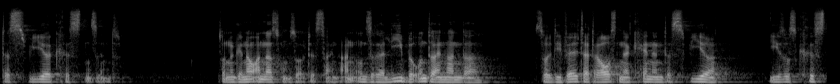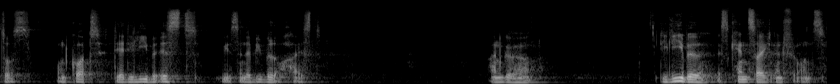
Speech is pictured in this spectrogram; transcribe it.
dass wir Christen sind, sondern genau andersrum sollte es sein. An unserer Liebe untereinander soll die Welt da draußen erkennen, dass wir Jesus Christus und Gott, der die Liebe ist, wie es in der Bibel auch heißt, angehören. Die Liebe ist kennzeichnend für uns.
